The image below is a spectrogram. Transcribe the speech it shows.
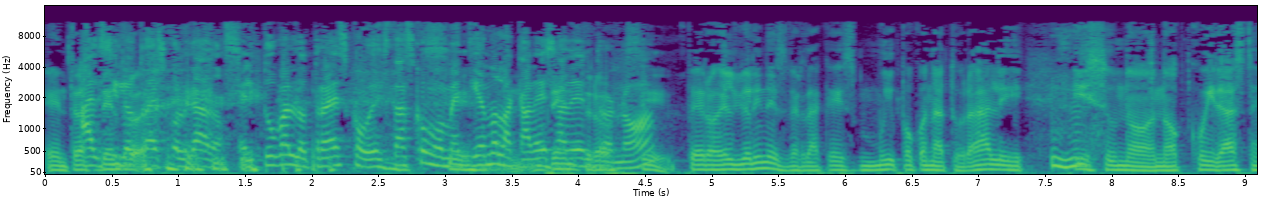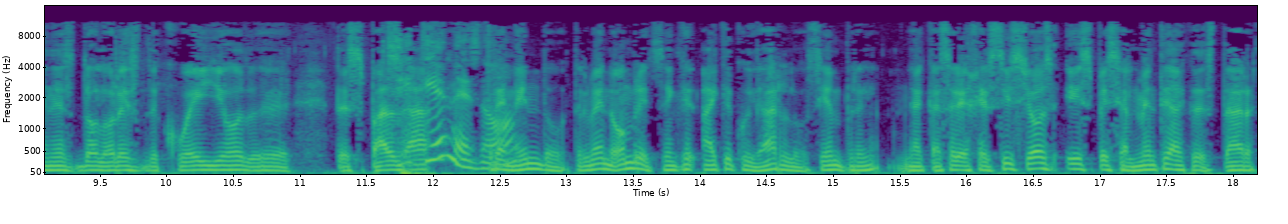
entras ah, dentro. sí lo traes colgado. sí. El tuba lo traes como, estás como metiendo la cabeza dentro, dentro ¿no? Sí, pero el violín es verdad que es muy poco natural y, y si no, no cuidas, tienes dolores de cuello, de, de espalda. Sí tienes, ¿no? Tremendo, tremendo. Hombre, hay que, cuidarlo siempre. Hay que hacer ejercicios y hay que estar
